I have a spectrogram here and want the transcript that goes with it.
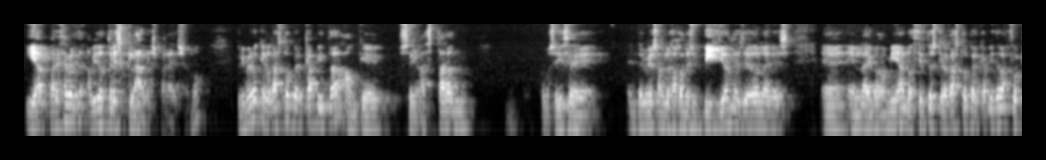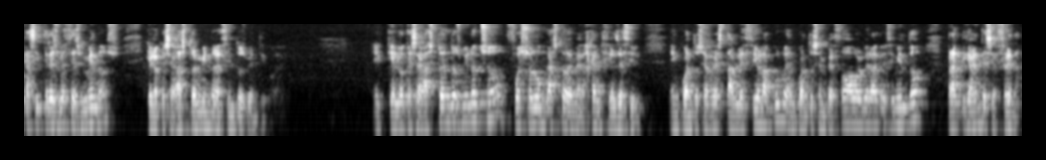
Y parece haber habido tres claves para eso, ¿no? Primero que el gasto per cápita, aunque se gastaron, como se dice en términos anglosajones, billones de dólares eh, en la economía, lo cierto es que el gasto per cápita fue casi tres veces menos que lo que se gastó en 1929. Eh, que lo que se gastó en 2008 fue solo un gasto de emergencia, es decir, en cuanto se restableció la curva, en cuanto se empezó a volver al crecimiento, prácticamente se frena.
